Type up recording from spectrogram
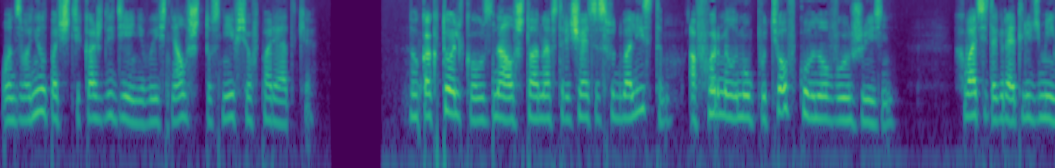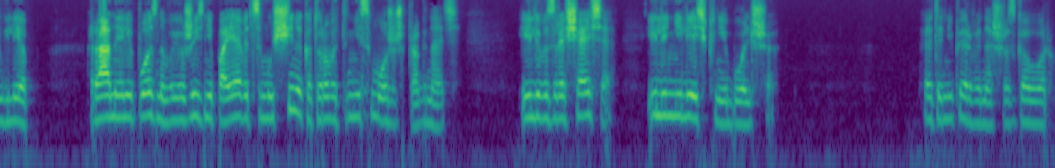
Он звонил почти каждый день и выяснял, что с ней все в порядке. Но как только узнал, что она встречается с футболистом, оформил ему путевку в новую жизнь. Хватит играть людьми, Глеб. Рано или поздно в ее жизни появится мужчина, которого ты не сможешь прогнать. Или возвращайся, или не лезь к ней больше. Это не первый наш разговор.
